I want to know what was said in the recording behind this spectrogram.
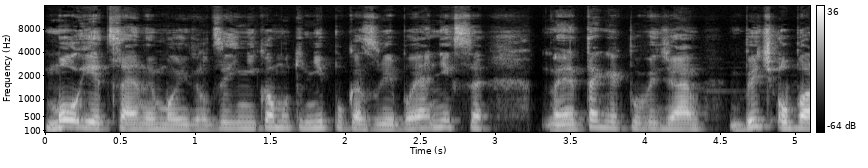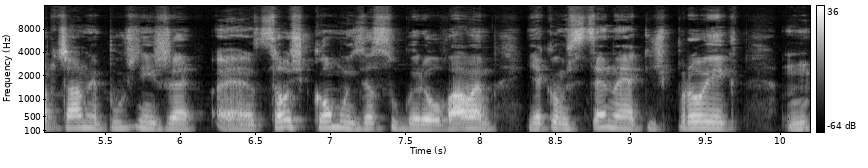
moje ceny, moi drodzy, i nikomu tu nie pokazuję, bo ja nie chcę, e, tak jak powiedziałem, być obarczany później, że e, coś komuś zasugerowałem, jakąś scenę, jakiś projekt, mm,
